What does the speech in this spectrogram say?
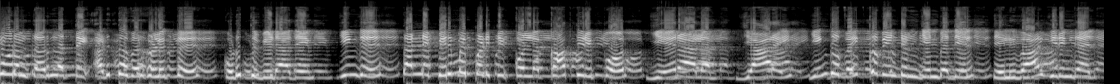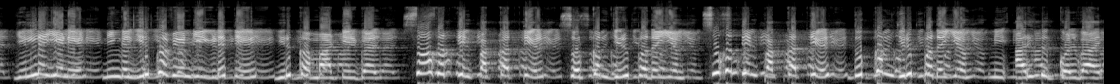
கூறும் தருணத்தை அடுத்தவர்களுக்கு கொடுத்து விடாதே. இங்கு தன்னை பெருமைப்படுத்திக் கொள்ள காத்திருப்போர் ஏராளம். யாரை எங்கு வைக்க வேண்டும் என்பதில் தெளிவாய் இருங்கள். இல்லையெனில் நீங்கள் இருக்க வேண்டிய இடத்தில் இருக்க மாட்டீர்கள். சோகத்தின் பக்கத்தில் சொர்க்கம் இருப்பதையும் சுகத்தின் பக்கத்தில் துக்கம் இருப்பதையும் நீ அறிந்து கொள்வாய்.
